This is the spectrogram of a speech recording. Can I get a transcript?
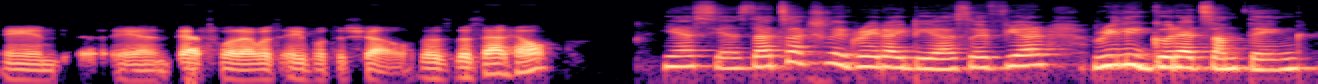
And and that's what I was able to show. Does does that help? Yes, yes, that's actually a great idea. So if you're really good at something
